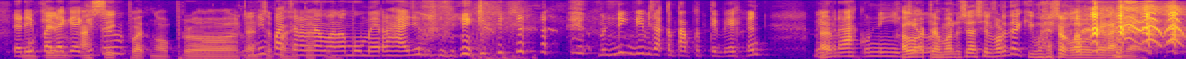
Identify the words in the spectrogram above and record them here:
Daripada mungkin kayak asik gitu, buat ngobrol dan mending pacaran sama lampu merah aja mending. mending dia bisa ketap ketip ya kan, merah kuning hijau. kalau ada gitu. manusia silvernya gimana dong lampu merahnya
